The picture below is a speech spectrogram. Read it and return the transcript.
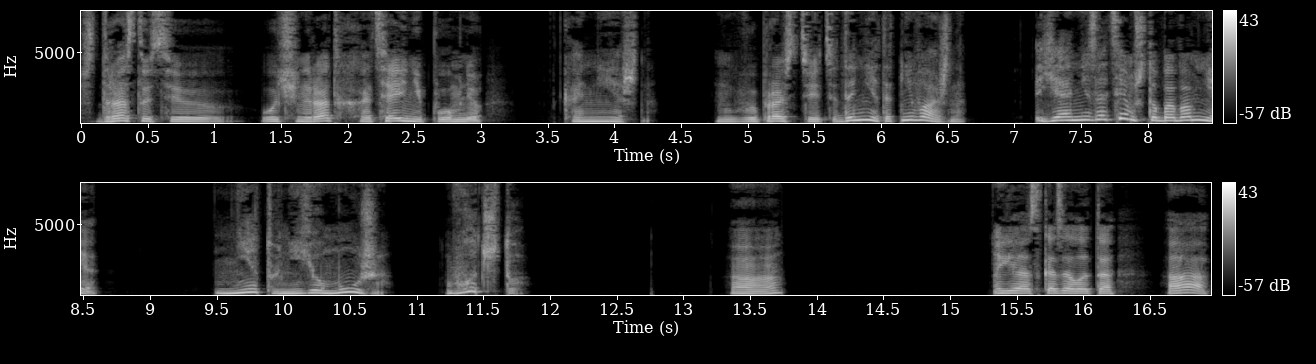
здравствуйте. Очень рад, хотя и не помню». «Конечно. Ну, вы простите. Да нет, это не важно. Я не за тем, чтобы обо мне. Нет у нее мужа. Вот что. А? Я сказал это «а»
